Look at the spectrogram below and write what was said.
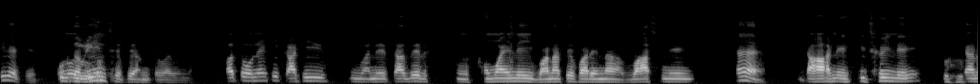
ঠিক আছে? কোনো দিন কথা। শেপে আনতে পারবেন না। হয়তো অনেকে কাঠি মানে তাদের সময় নেই বানাতে পারে না বাঁশ নেই হ্যাঁ দা নেই কিছুই নেই। কেন?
